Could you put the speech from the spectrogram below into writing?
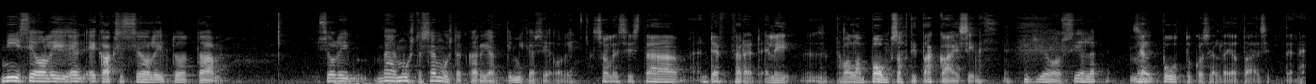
Niin se oli, en, ekaksi se oli tuota, se oli, mä en muista, sä muistat Karjantti, mikä se oli? Se oli siis tämä Deferred, eli tavallaan pompsahti takaisin. Joo, siellä, mä, Sieltä puuttuko sieltä jotain sitten?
